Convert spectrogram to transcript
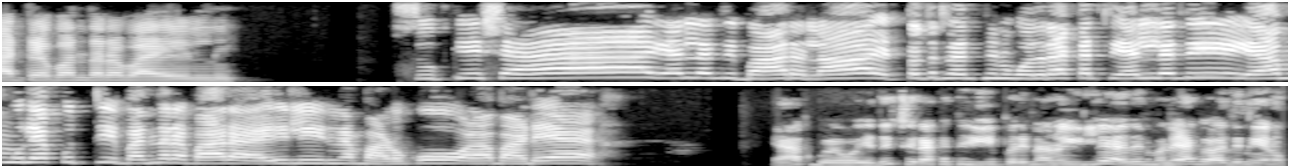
ಹಾಟೆ ಬಂದರ, ಬಾ ಇಲ್ಲಿ ಸುಕೇಶ, ಎಲ್ಲದಿ ಬಾರಲ್ಲ? ಎಟ್ಟದ್ರ ನಿನಗೆ ಒದರಾಕತ್ತಿ? ಎಲ್ಲದಿ? ಯಾ ಮೂಲೆ ಕುತ್ತಿ ಬಂದರ, ಬಾರ. ಇಲ್ಲಿ ನಾ ಬಾಡ್ಕೋ ಬಾಡ್ಯಾ ಯಾಕೆ ಬೇವ ಎದಕ್ಕೆ ಸಿರಾಕತಿ ಈ ಪರಿ ನಾನು? ಇಲ್ಲೇ ಅದೀನಿ, ಮನ್ಯಾಗ ಅದೀನಿ. ಏನು,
